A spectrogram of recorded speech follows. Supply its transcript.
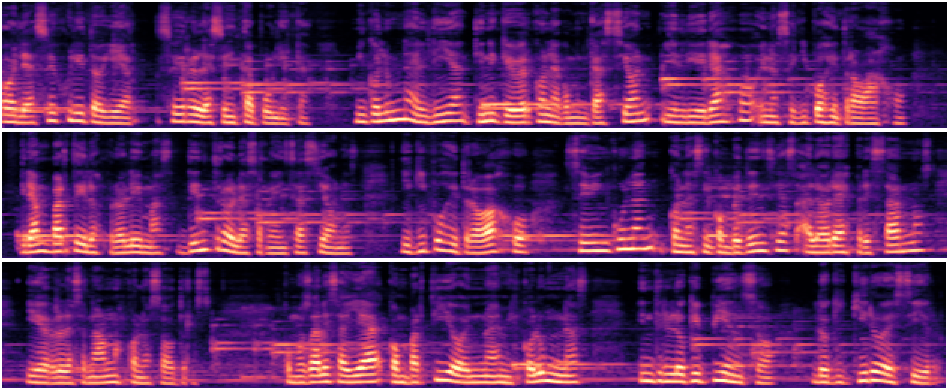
Hola, soy Julieta Oguier, soy relacionista pública. Mi columna del día tiene que ver con la comunicación y el liderazgo en los equipos de trabajo. Gran parte de los problemas dentro de las organizaciones y equipos de trabajo se vinculan con las incompetencias a la hora de expresarnos y de relacionarnos con los otros. Como ya les había compartido en una de mis columnas, entre lo que pienso, lo que quiero decir,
